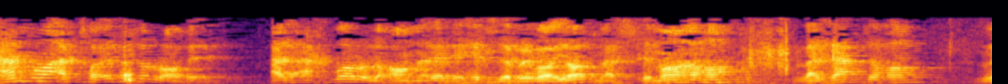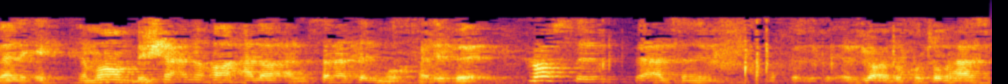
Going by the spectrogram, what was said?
اما از طایفه رابع الاخبار الامره به حفظ روایات و استماعها و ضبطها و احتمام به شعنها علا السنت مختلفه راسته به السن مختلفه ارجاع به کتب هست.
